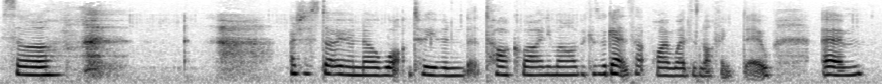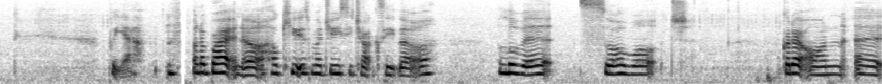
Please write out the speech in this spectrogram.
So I just don't even know what to even talk about anymore because we're getting to that point where there's nothing to do. Um, but yeah. On a brighter note, how cute is my juicy tracksuit though? I love it so much. Got it on uh,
